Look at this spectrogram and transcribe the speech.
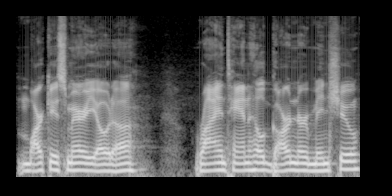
Marcus Mariota, Ryan Tannehill, Gardner Minshew.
